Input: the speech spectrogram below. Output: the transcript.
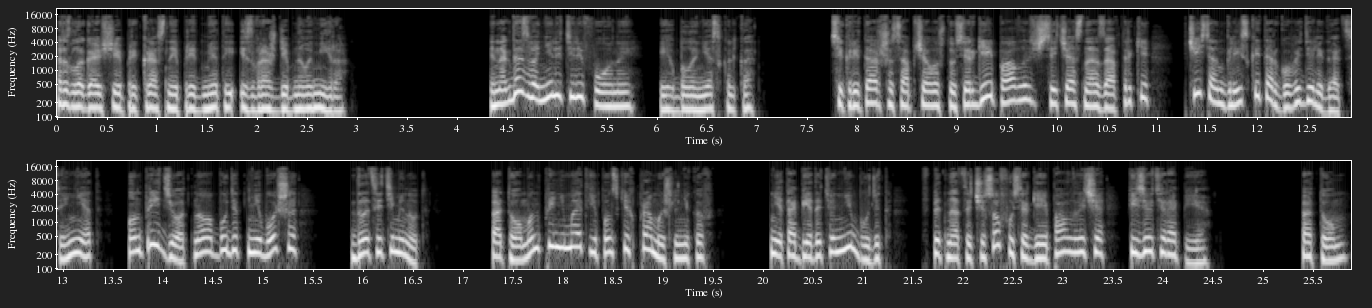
разлагающие прекрасные предметы из враждебного мира? Иногда звонили телефоны, их было несколько. Секретарша сообщала, что Сергей Павлович сейчас на завтраке в честь английской торговой делегации. Нет, он придет, но будет не больше 20 минут. Потом он принимает японских промышленников. Нет, обедать он не будет. В 15 часов у Сергея Павловича физиотерапия. Потом,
